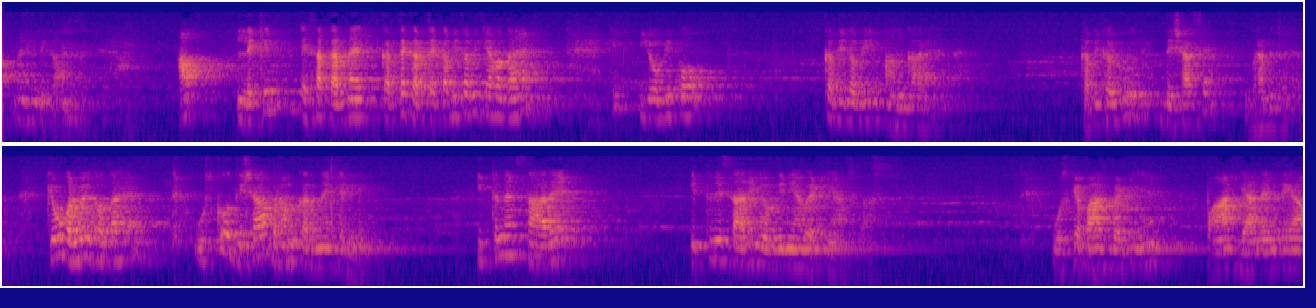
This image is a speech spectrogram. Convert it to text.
अपना ही विकास है। अब लेकिन ऐसा करने, करते करते कभी कभी क्या होता है कि योगी को कभी कभी अहंकार आ जाता है। कभी कभी वो दिशा से भ्रमित हो जाता है। क्यों भ्रमित होता है? उसको दिशा भ्रम करने के लिए। इतने सारे, इतनी सारी योगिनियाँ बैठी हैं आसपास। उसके पास बैठी हैं पाँच ज्ञानेन्द्रियाँ,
